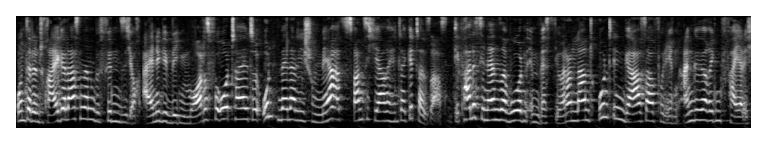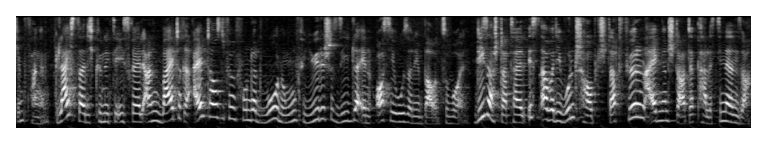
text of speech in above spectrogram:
Unter den Freigelassenen befinden sich auch einige wegen Mordes Verurteilte und Männer, die schon mehr als 20 Jahre hinter Gitter saßen. Die Palästinenser wurden im Westjordanland und in Gaza von ihren Angehörigen feierlich empfangen. Gleichzeitig kündigte Israel an, weitere 1500 Wohnungen für jüdische Siedler in Ostjerusalem bauen zu wollen. Dieser Stadtteil ist aber die Wunschhauptstadt für den eigenen Staat der Palästinenser.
